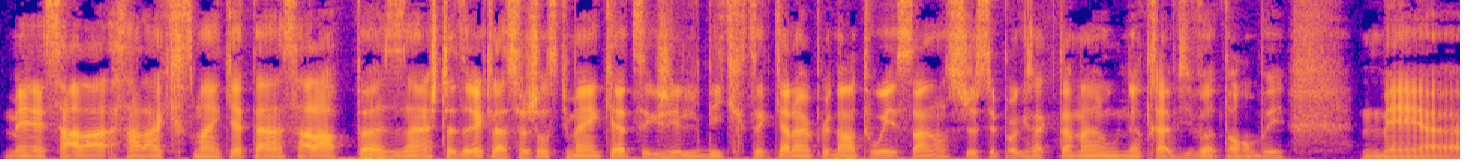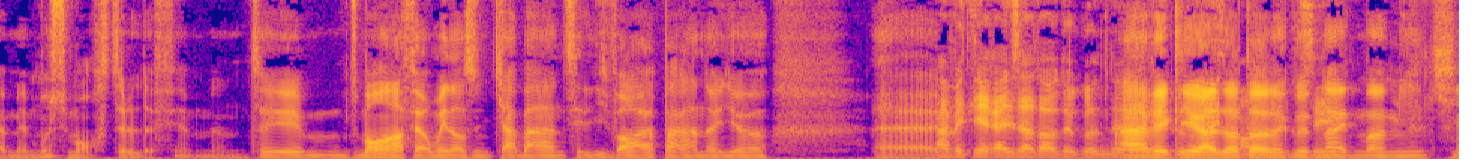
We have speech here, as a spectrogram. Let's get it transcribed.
Mais ça a l'air, ça a l'air crissement inquiétant, ça a l'air pesant. Je te dirais que la seule chose qui m'inquiète, c'est que j'ai lu des critiques qui allaient un peu dans tous les sens. Je sais pas exactement où notre avis va tomber. Mais, euh, mais moi, c'est mon style de film, man. T'sais, du monde enfermé dans une cabane, c'est l'hiver, paranoïa. Euh, Avec les réalisateurs de Good avec Good les Night réalisateurs de Mommy, sais. Goodnight Mommy qui,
